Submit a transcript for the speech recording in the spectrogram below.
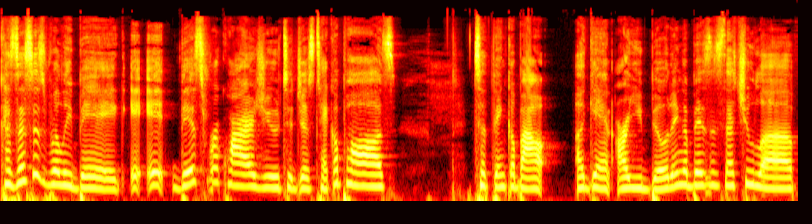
Cause this is really big. It, it, this requires you to just take a pause, to think about again, are you building a business that you love?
